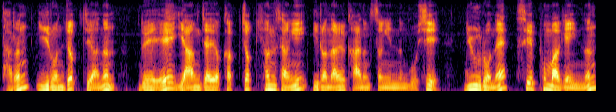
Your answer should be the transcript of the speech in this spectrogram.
다른 이론적 제안은 뇌의 양자역학적 현상이 일어날 가능성이 있는 곳이 뉴런의 세포막에 있는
